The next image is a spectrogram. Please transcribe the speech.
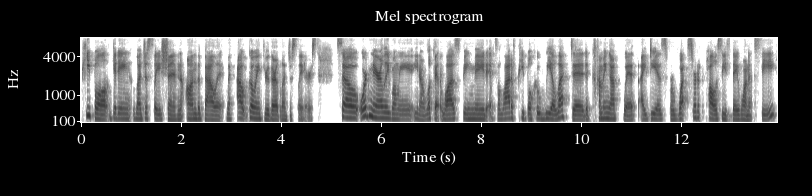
people getting legislation on the ballot without going through their legislators. So, ordinarily, when we, you know, look at laws being made, it's a lot of people who we elected coming up with ideas for what sort of policies they want to see,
